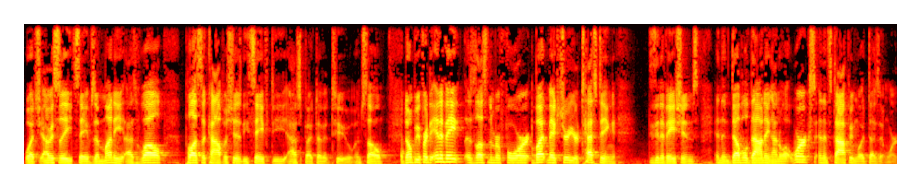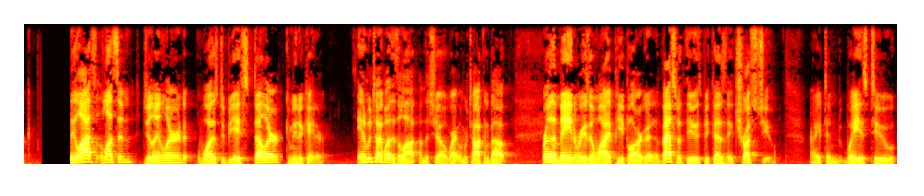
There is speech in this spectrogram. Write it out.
which obviously saves them money as well, plus accomplishes the safety aspect of it too. And so don't be afraid to innovate is lesson number four, but make sure you're testing these innovations and then double downing on what works and then stopping what doesn't work. The last lesson Jilliene learned was to be a stellar communicator. And we talk about this a lot on the show, right? When we're talking about really the main reason why people are going to invest with you is because they trust you, right? And ways to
